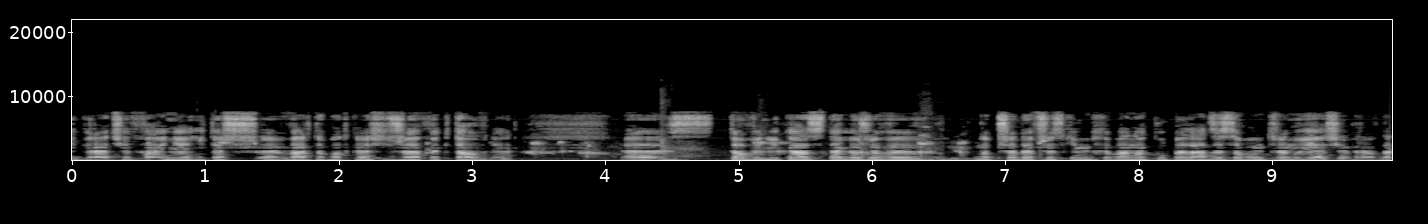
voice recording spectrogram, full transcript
i gracie fajnie i też e, warto podkreślić, że efektownie. E, to wynika z tego, że wy no przede wszystkim chyba no kupę lat ze sobą trenujecie, prawda?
